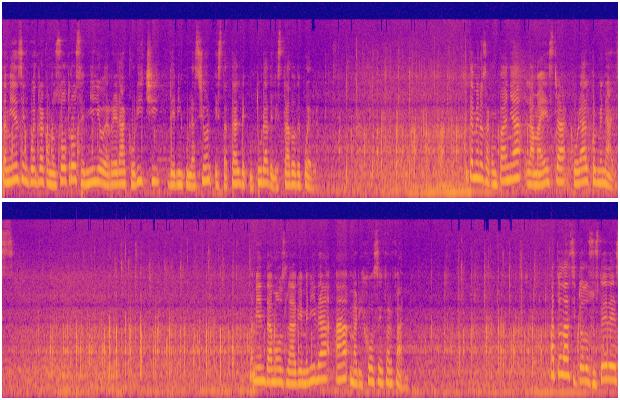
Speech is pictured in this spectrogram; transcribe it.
También se encuentra con nosotros Emilio Herrera Corichi, de Vinculación Estatal de Cultura del Estado de Puebla. Y también nos acompaña la maestra Coral Colmenares. También damos la bienvenida a Marijose Farfán. A todas y todos ustedes,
